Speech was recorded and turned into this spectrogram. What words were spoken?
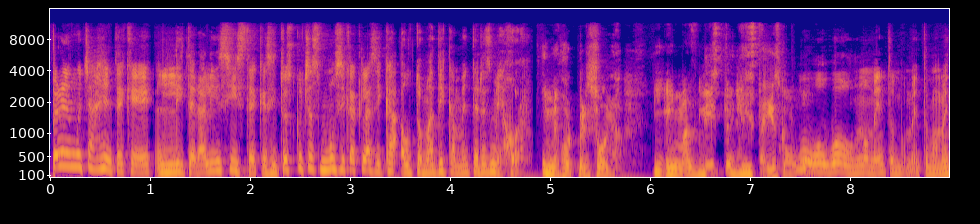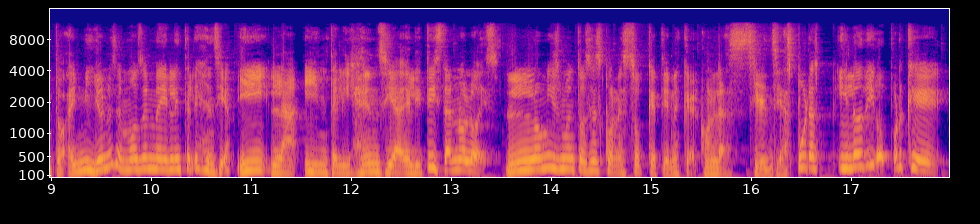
pero hay mucha gente que literal insiste que si tú escuchas música clásica, automáticamente eres mejor y mejor persona y, más listo y lista. Y es como wow, wow, un momento, un momento, un momento. Hay millones de modos de medir la inteligencia y la inteligencia elitista no lo es. Lo mismo entonces con esto que tiene que ver con las ciencias puras. Y lo digo porque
